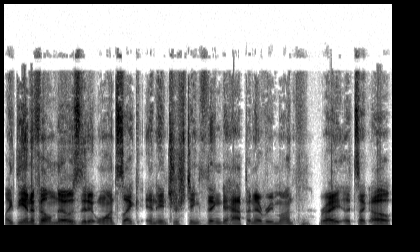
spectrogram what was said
Like the NFL knows that it wants like an interesting thing to happen every month, right? It's like, oh,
